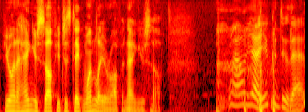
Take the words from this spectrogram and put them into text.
If you want to hang yourself, you just take one layer off and hang yourself. Well, yeah, you could do that.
